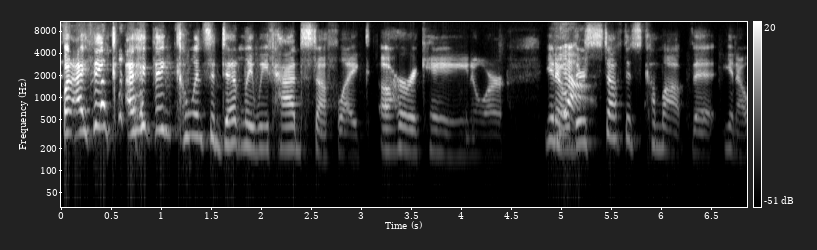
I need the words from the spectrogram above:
but I think I think coincidentally we've had stuff like a hurricane or you know Yeah. there's stuff that's come up that you know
